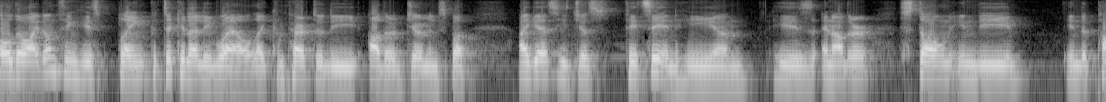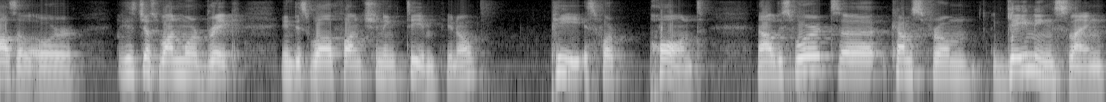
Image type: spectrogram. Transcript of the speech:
although I don't think he's playing particularly well, like compared to the other Germans, but I guess he just fits in. He um, he's another stone in the in the puzzle, or he's just one more brick in this well-functioning team. You know, P is for pawned. Now this word uh, comes from gaming slang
